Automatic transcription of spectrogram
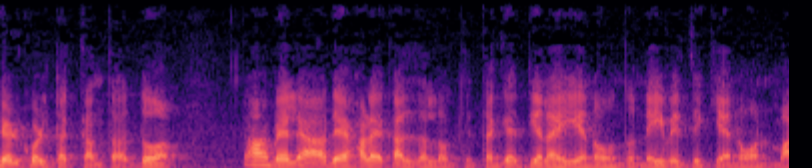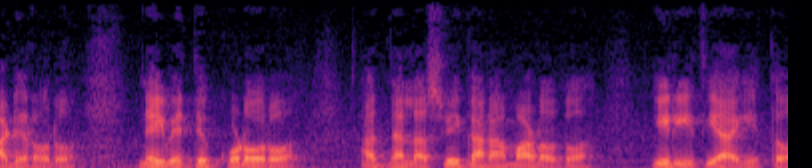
ಹೇಳ್ಕೊಳ್ತಕ್ಕಂಥದ್ದು. ಆಮೇಲೆ ಅದೇ ಹಳೆ ಕಾಲದಲ್ಲಿ ಹೋಗ್ತಿದ್ದಂಗೆ ದಿನ ಏನೋ ಒಂದು ನೈವೇದ್ಯಕ್ಕೆ ಏನೋ ಒಂದು ಮಾಡಿರೋರು ನೈವೇದ್ಯಕ್ಕೆ ಕೊಡೋರು ಅದನ್ನೆಲ್ಲ ಸ್ವೀಕಾರ ಮಾಡೋದು ಈ ರೀತಿಯಾಗಿತ್ತು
